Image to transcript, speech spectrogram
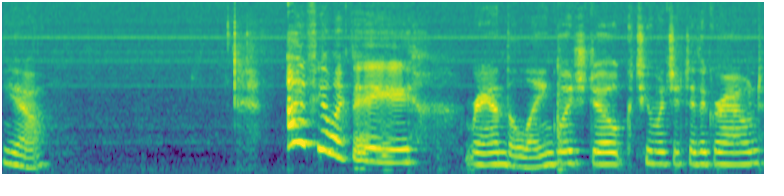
yeah. I feel like they ran the language joke too much into the ground.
